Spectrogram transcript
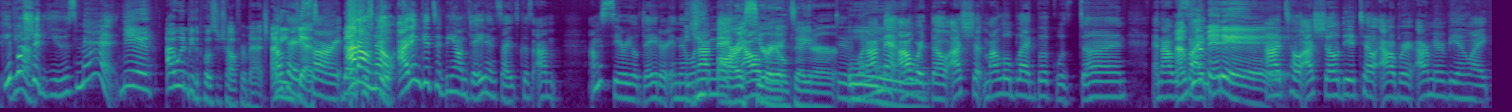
People Yeah. should use Match. Yeah, I wouldn't be the poster child for match. I okay, mean, yes. sorry, Match I don't know. cool. I didn't get to be on dating sites because I'm I'm a serial dater, and then when you I met are a Albert, serial dater. dude, when I met Ooh. Albert though, I shut my little black book was done, and I was I'm like, committed. I told I sure did tell Albert. I remember being like,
